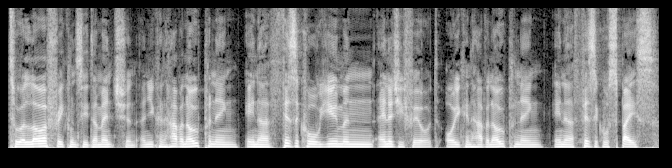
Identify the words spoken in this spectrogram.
to a lower frequency dimension, and you can have an opening in a physical human energy field, or you can have an opening in a physical space.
